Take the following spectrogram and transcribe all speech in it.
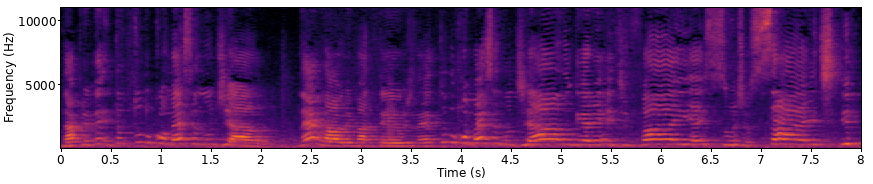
Na primeira, então tudo começa num diálogo, né, Laura e Matheus, né? Tudo começa no diálogo e aí a gente vai e aí surge o site.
